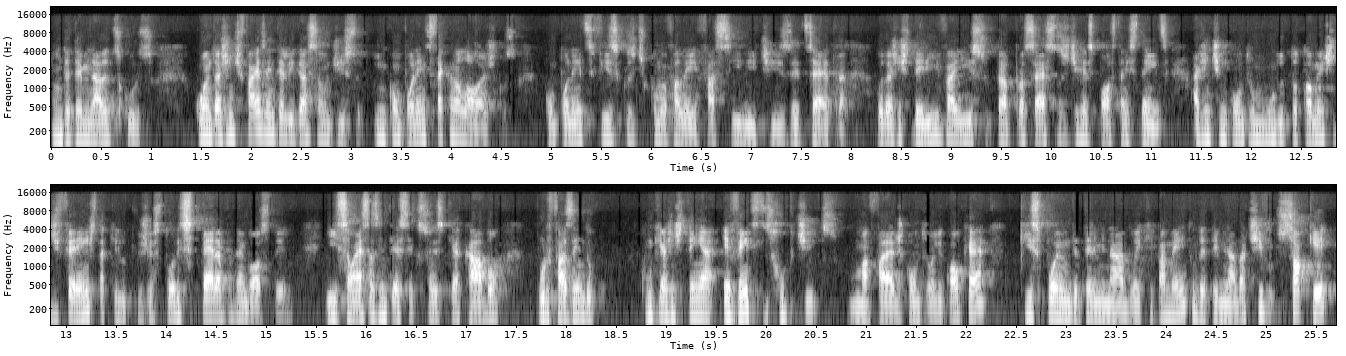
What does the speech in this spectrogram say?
um determinado discurso. Quando a gente faz a interligação disso em componentes tecnológicos, componentes físicos, de, como eu falei, facilities, etc., quando a gente deriva isso para processos de resposta a incidentes, a gente encontra um mundo totalmente diferente daquilo que o gestor espera para o negócio dele. E são essas intersecções que acabam por fazendo com que a gente tenha eventos disruptivos, uma falha de controle qualquer, que expõe um determinado equipamento, um determinado ativo, só que,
